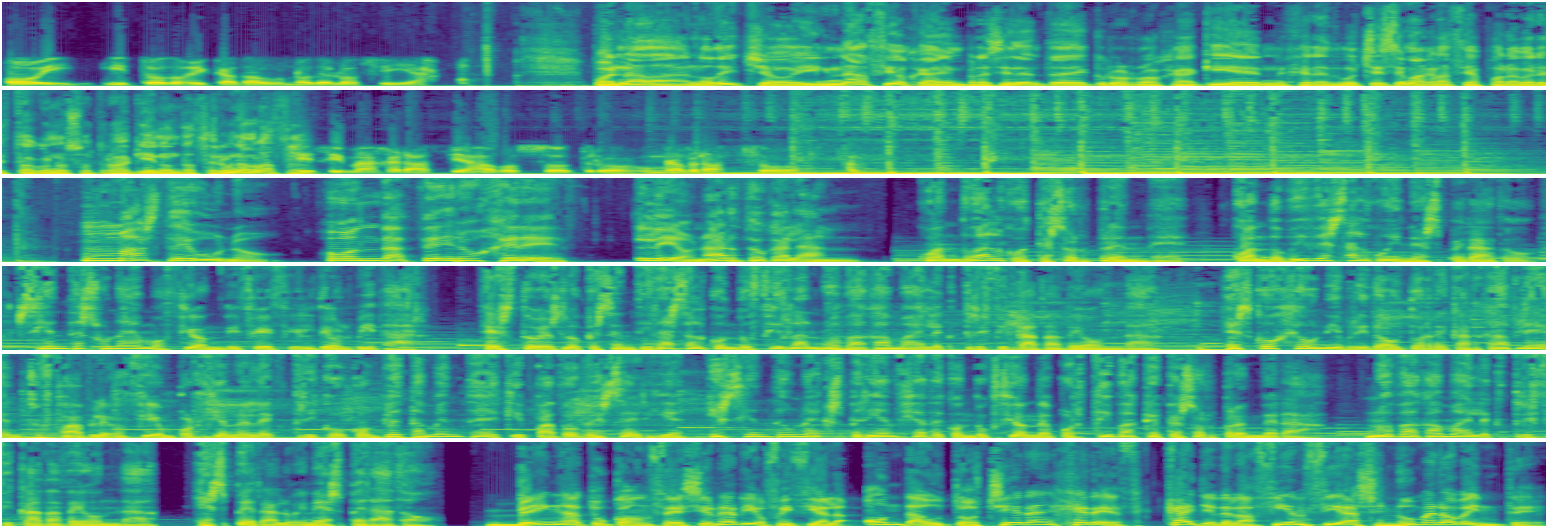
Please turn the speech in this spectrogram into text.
hoy y todos y cada uno de los días. Pues nada, lo dicho, Ignacio Jaén, presidente de Cruz Roja aquí en Jerez. Muchísimas gracias por haber estado con nosotros aquí en Onda Cero. Un abrazo. Muchísimas gracias a vosotros. Un abrazo. Más de uno. Onda Cero Jerez. Leonardo Galán. Cuando algo te sorprende, cuando vives algo inesperado, sientes una emoción difícil de olvidar. Esto es lo que sentirás al conducir la nueva gama electrificada de Honda. Escoge un híbrido autorrecargable, enchufable o 100% eléctrico completamente equipado de serie y siente una experiencia de conducción deportiva que te sorprenderá. Nueva gama electrificada de Honda. Espera lo inesperado. Ven a tu concesionario oficial Honda Autochera en Jerez, calle de las Ciencias número 20.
